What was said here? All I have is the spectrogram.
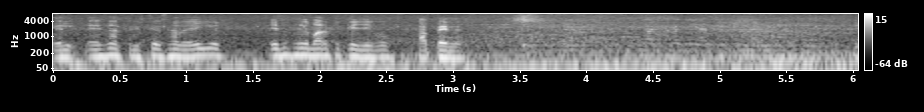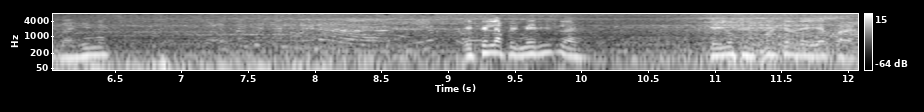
El- es la tristeza de ellos. Ese es el barco que llegó apenas. ¿Te imaginas? Yo pensé que no era cierto. Esta es la primera isla que ellos se encuentran de allá para acá.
